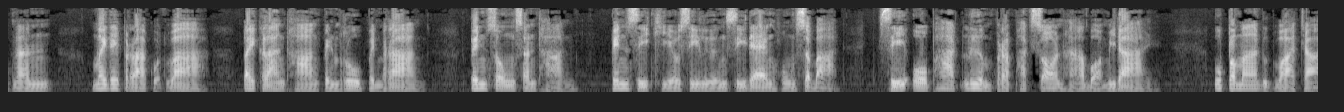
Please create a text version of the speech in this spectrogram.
กนั้น ไม่ได้ปรากฏว่า ไปกลางทางเป็นรูปเป็นร่าง เป็นทรงสันฐาน เป็นสีเขียวสีเหลือง สีแดงหงสบาดสีโอภาษเลื่อมประพัดสอนหาบ่อมิได้ อุปมาดุดวาจา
